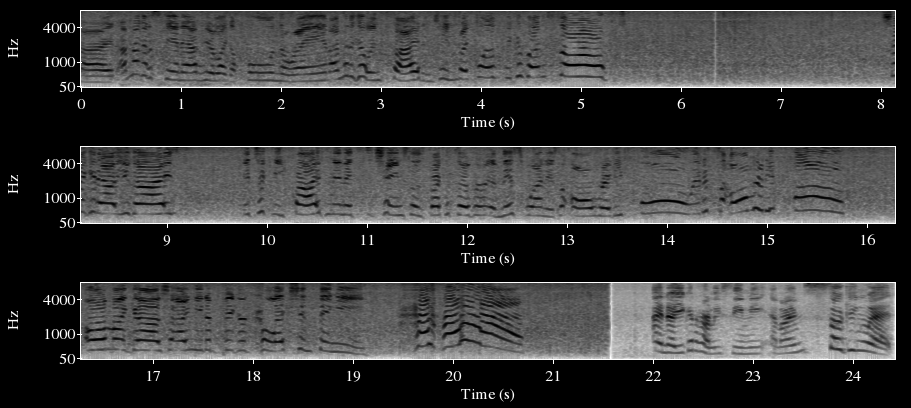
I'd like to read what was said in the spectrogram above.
Alright, I'm not going to stand out here like a fool in the rain. I'm going to go inside and change my clothes because I'm soaked. Check it out, you guys. It took me five minutes to change those buckets over, and this one is already full. It is already full. Oh my gosh, I need a bigger collection thingy. Ha ha! I know you can hardly see me and I'm soaking wet,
